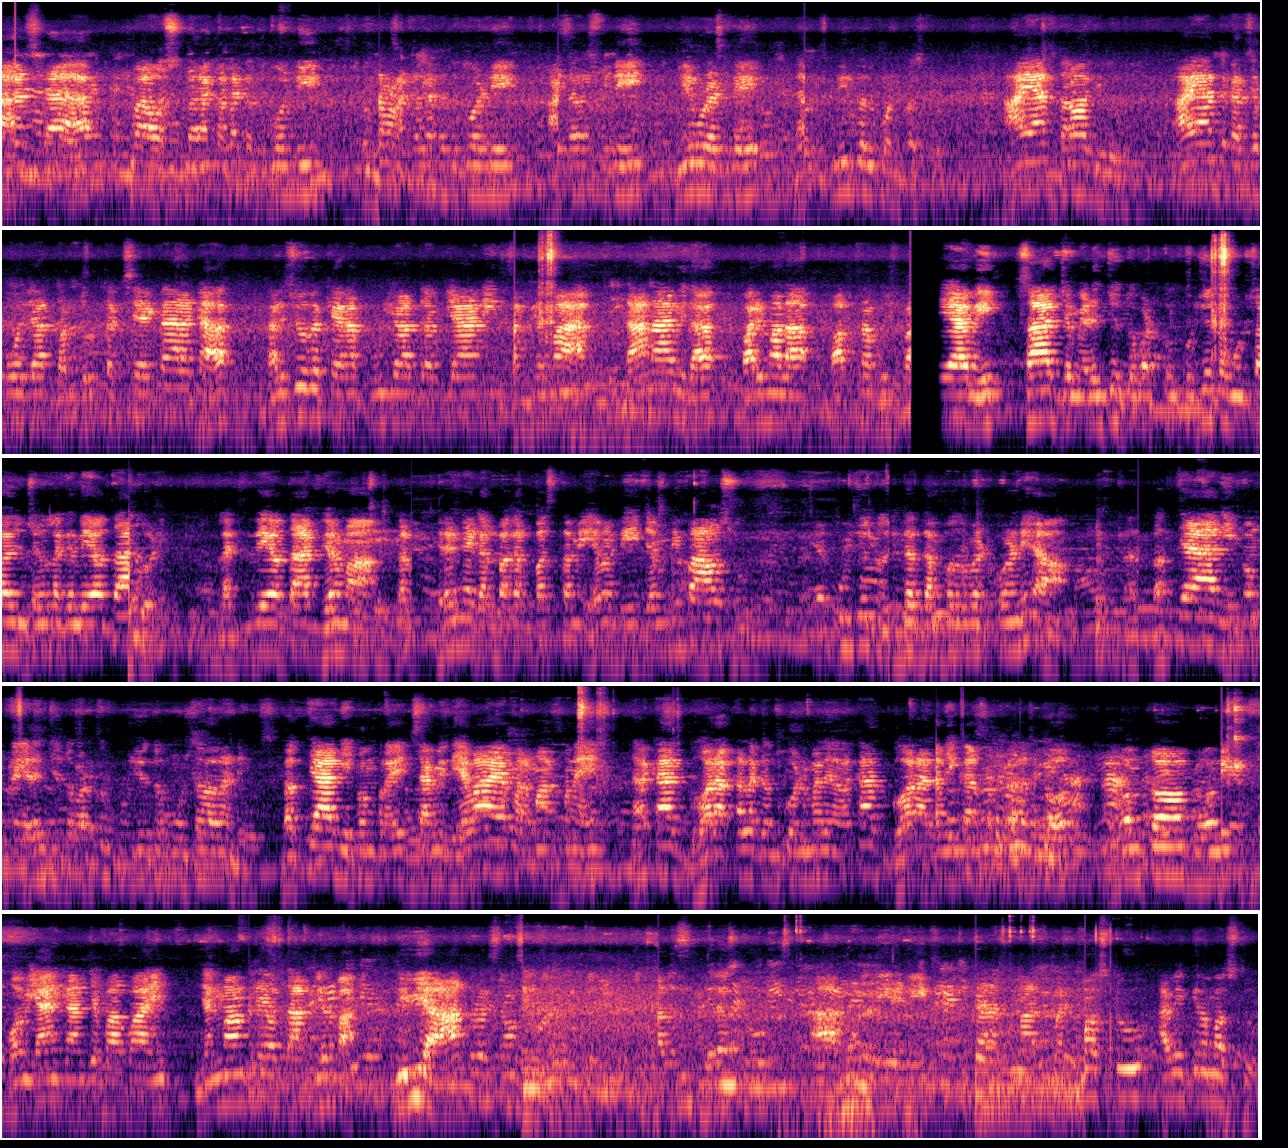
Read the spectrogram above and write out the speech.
వస్తుందర కళ్ళ కదుకోండి కళ్ళ కదుకోండి సరస్వతి మీరు కూడా అంటే మీరు కదుకోండి ఫస్ట్ ఆయాన్ తర్వాత ఇది ఆయాంత కలశపూజార్థం దుర్తక్షేకారక కలిశోదకైన పూజా ద్రవ్యాన్ని సంక్రమ నానావిధ పరిమళ పత్ర పుష్పయామి సాధ్యం ఎడంచేతో పట్టుకుని కుర్చీతో ముడిసాగించడం సాధించిన లగ్న దేవత లక్ష్మీ దేవతాభ్యమ హిరణ్య గర్భగర్భస్థం హిమ బీజం నిపాసు పూజతో ఇద్దరు దంపతులు పెట్టుకోండి. ఆ, భక్త్యా దీపం ఎడంచేతో పట్టుకుని పూజతో మూడు సార్లు అండి భక్త్యా దీపం ప్రయచ్చామి దేవాయ పరమాత్మనే. నరకాత్ ఘోర కళ్ళ కదుకోండి మళ్ళీ నరకాత్ ఘోర ఓంతో ఓం యాని కాంచ పాపాని జన్మాంత జన్మ దివ్య ఆత్మరక్షణ. అవిఘ్నమస్తు.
